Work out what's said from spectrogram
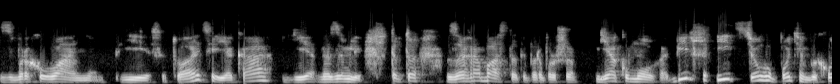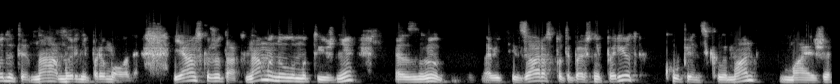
з врахуванням тієї ситуації, яка є на землі. Тобто заграбастати, перепрошую, якомога більше, і з цього потім виходити на мирні перемовини. Я вам скажу так: на минулому тижні, е, ну навіть і зараз, по теперішній період, Куп'янськ Лиман майже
